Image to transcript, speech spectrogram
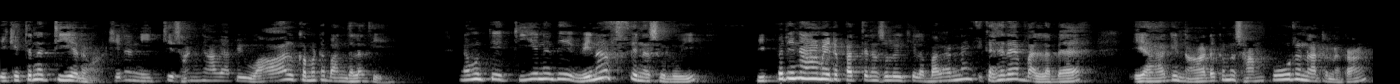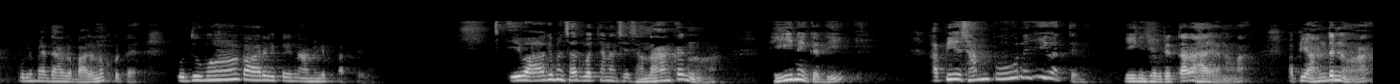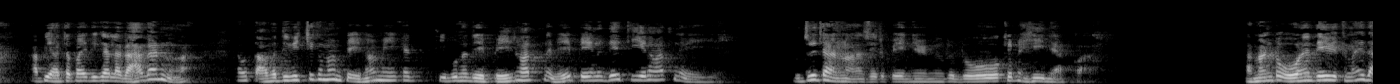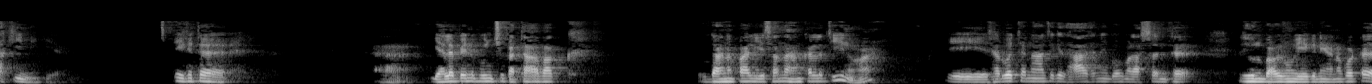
ඒක එතන තියෙනවා කියන නිත්‍ය සංඥාව අපි වාල්කමට බඳලා තියෙනවා. නමුත් මේ තියෙන දේ වෙනස් වෙන සුළුයි විපරිණාමයටපත් වෙන සුළුයි කියලා බලන්න එක සැරයක් බලලා බෑ. එයාගේ නාටකම සම්පූර්ණ නටනකම් කුලමැදාග බලනකොට පුදුමාකාර විපරිණාමයකටපත් වෙනවා. ඒ වගේම සරුවචනanse සඳහන් කරනවා හීනෙකදී අපි සම්පූර්ණ ජීවත් වෙනවා. හීනෙක අපිට තරහ යනවා. අපි අඬනවා. අපි අතපය දිගලා ගහ ගන්නවා. නමුත් අවදි වෙච්ච ගමන් පේනවා මේක තිබුණ දේ පේනවත් නෙවෙයි, පේන දේ තියෙනවත් නෙවෙයි. බුදුරජාණන් වහන්සේට පේන්නේ මේ ලෝකෙම හීනයක් වගේ. Tamanට ඕන දේ තමයි දකින්නේ කියලා. ඒකට ගැළපෙන පුංචි කතාවක් උදානපාලිය සඳහන් කරලා තිනවා. ඒ ਸਰවචනාතික සාසනය බොහොම ලස්සනට දිනු බවුණු වේගන යනකොට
